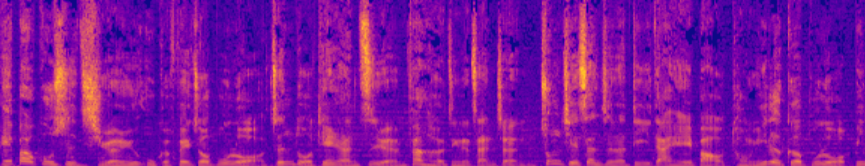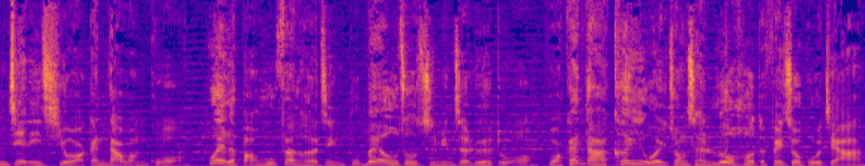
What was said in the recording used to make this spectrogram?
黑豹故事起源于五个非洲部落争夺天然资源泛合金的战争。终结战争的第一代黑豹统一了各部落，并建立起瓦干达王国。为了保护泛合金不被欧洲殖民者掠夺，瓦干达刻意伪装成落后的非洲国家。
